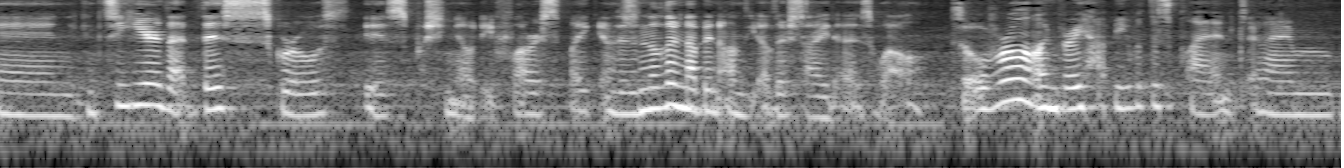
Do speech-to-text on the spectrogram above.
and you can see here that this growth is pushing out a flower spike and there's another nubbin on the other side as well. So overall, I'm very happy with this plant and I'm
